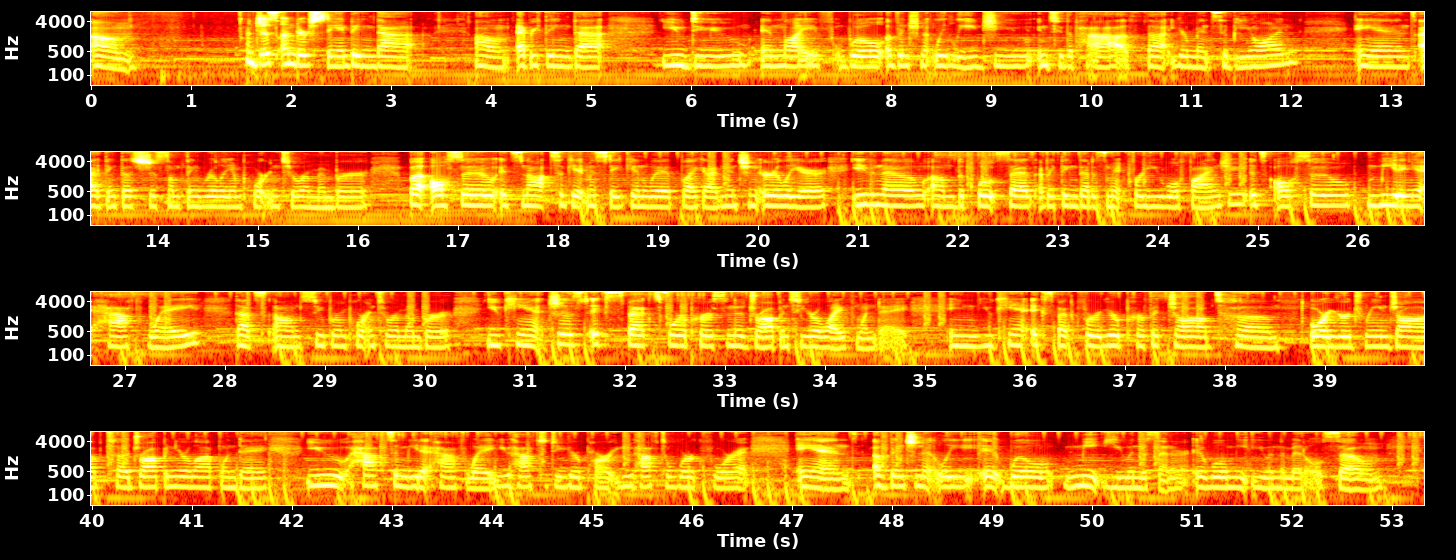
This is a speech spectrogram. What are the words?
um, just understanding that um, everything that you do in life will eventually lead you into the path that you're meant to be on and I think that's just something really important to remember. But also, it's not to get mistaken with, like I mentioned earlier, even though um, the quote says everything that is meant for you will find you, it's also meeting it halfway. That's um, super important to remember. You can't just expect for a person to drop into your life one day, and you can't expect for your perfect job to or your dream job to drop in your lap one day you have to meet it halfway. You have to do your part. You have to work for it. And eventually, it will meet you in the center. It will meet you in the middle. So,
